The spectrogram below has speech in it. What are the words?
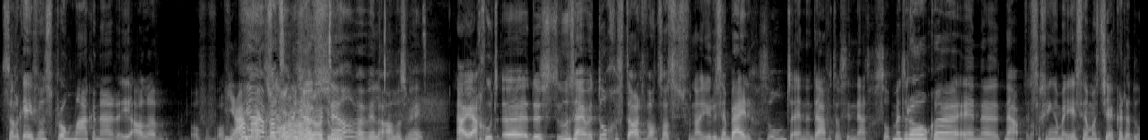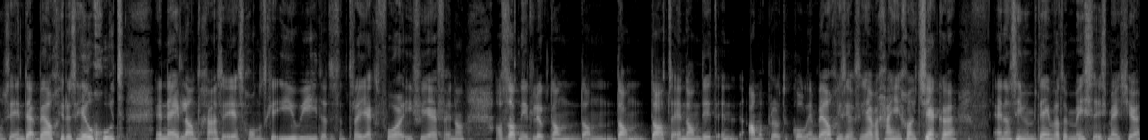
zal ik even een sprong maken naar alle... Of, of, of- Ja, Ja, maak wat, ja, maar. Ja, vertel, we willen alles weten. Nou ja, goed. eh, dus toen zijn we toch gestart. Want ze had zoiets van, nou, jullie zijn beide gezond. En eh, David was inderdaad gestopt met roken. En eh, nou, ze gingen me eerst helemaal checken. Dat doen ze in België dus heel goed. In Nederland gaan ze eerst 100 keer IUI. Dat is een traject voor IVF. En dan, als dat niet lukt, dan, dan, dan dat en dan dit. En allemaal protocol. In België zeggen ze, ja, we gaan je gewoon checken. En dan zien we meteen wat er mis is met je.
